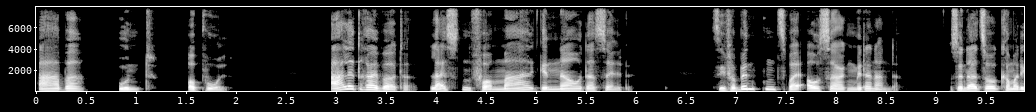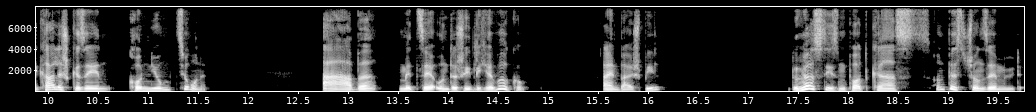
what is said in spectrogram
aber und obwohl. Alle drei Wörter leisten formal genau dasselbe. Sie verbinden zwei Aussagen miteinander, sind also grammatikalisch gesehen Konjunktionen. Aber mit sehr unterschiedlicher Wirkung. Ein Beispiel. Du hörst diesen Podcast und bist schon sehr müde.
